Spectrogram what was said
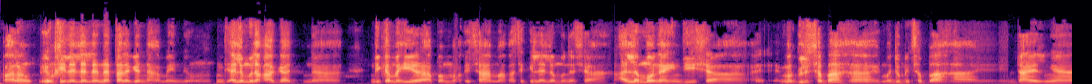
Parang yung kilala na talaga namin. Yung, alam mo na kagad na hindi ka mahirapan makisama kasi kilala mo na siya. Alam mo na hindi siya eh, magulo sa bahay, madumit sa bahay. Dahil nga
